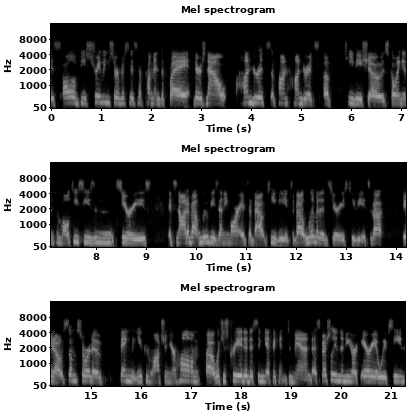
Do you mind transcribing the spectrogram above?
as all of these streaming services have come into play, there's now hundreds upon hundreds of TV shows going into multi season series. It's not about movies anymore. It's about TV. It's about limited series TV. It's about, you know, some sort of thing that you can watch in your home, uh, which has created a significant demand, especially in the New York area. We've seen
